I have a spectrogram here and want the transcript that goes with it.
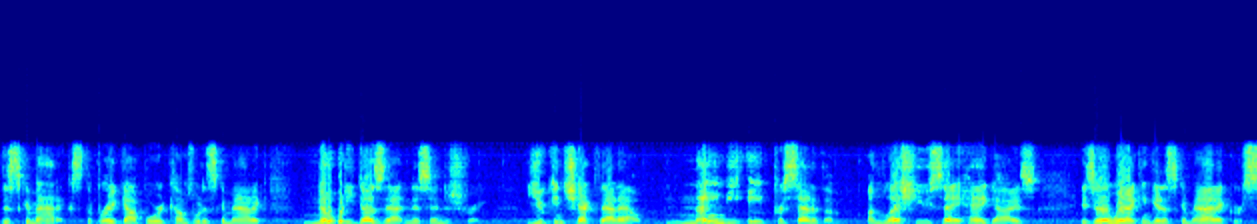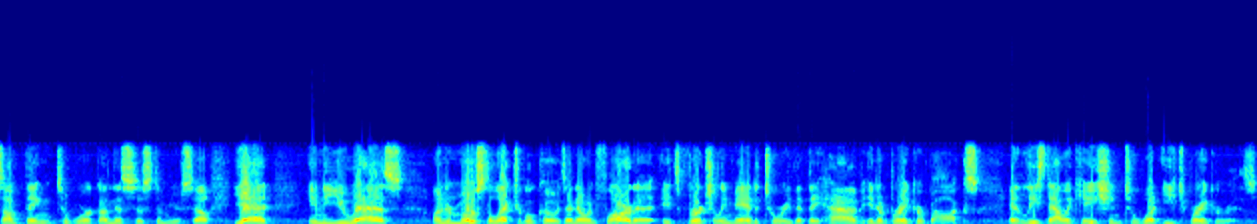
the schematics. The breakout board comes with a schematic. Nobody does that in this industry. You can check that out. 98% of them, unless you say, hey guys, is there a way I can get a schematic or something to work on this system yourself? Yet, in the US, under most electrical codes, I know in Florida, it's virtually mandatory that they have in a breaker box at least allocation to what each breaker is.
